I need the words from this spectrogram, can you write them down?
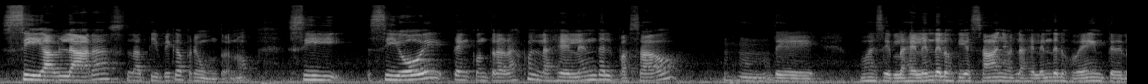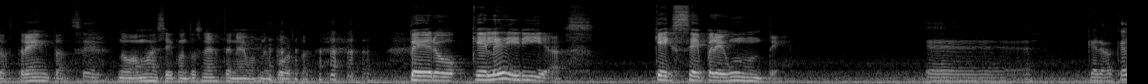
si hablaras la típica pregunta, ¿no? Si si hoy te encontraras con la Helen del pasado, uh -huh. de, vamos a decir, la Helen de los 10 años, la Helen de los 20, de los 30, sí. no vamos a decir cuántos años tenemos, no importa. Pero, ¿qué le dirías que se pregunte? Eh, creo que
